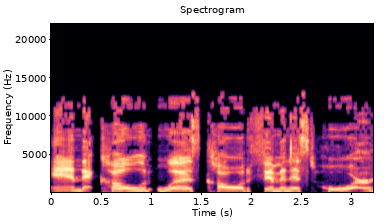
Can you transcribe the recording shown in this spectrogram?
and that code was called feminist whore.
